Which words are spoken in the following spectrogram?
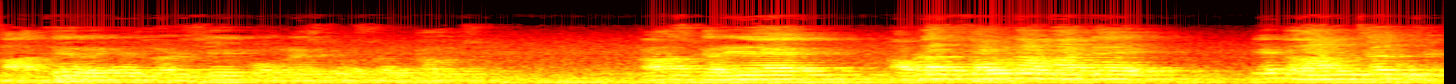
સાથે રહીને લડશે કોંગ્રેસનો સંકલ્પ છે ખાસ કરીને આપણા સૌના માટે એક લાંછન છે.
